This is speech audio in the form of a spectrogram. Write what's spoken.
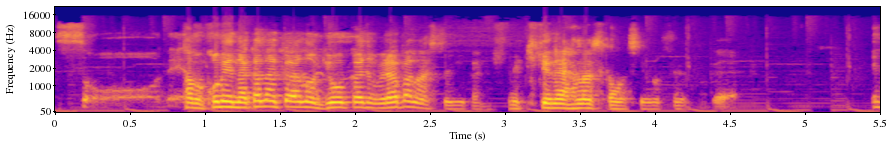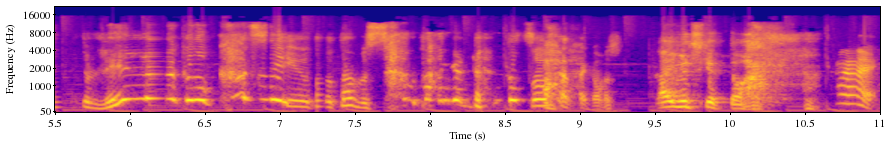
そうです多分これなかなかあの、業界の裏話というかですね、聞けない話かもしれませんので。えっと、連絡の数で言うと多分3番がダントツ多かったかもしれライブチケット。ない。はい。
